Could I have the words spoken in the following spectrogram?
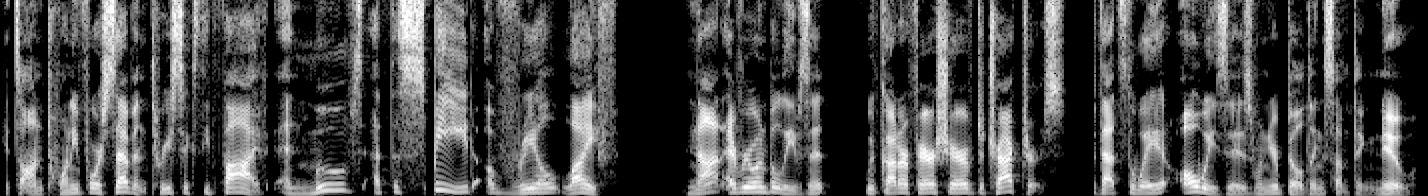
It's on 24 7, 365, and moves at the speed of real life. Not everyone believes it. We've got our fair share of detractors, but that's the way it always is when you're building something new.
